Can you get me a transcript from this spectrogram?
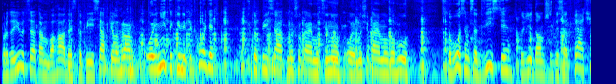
продаються, там вага десь 150 кг. Ой, ні, такі не підходять. 150, ми шукаємо ціну, ой, ми шукаємо вагу 180, 200, тоді дам 65.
